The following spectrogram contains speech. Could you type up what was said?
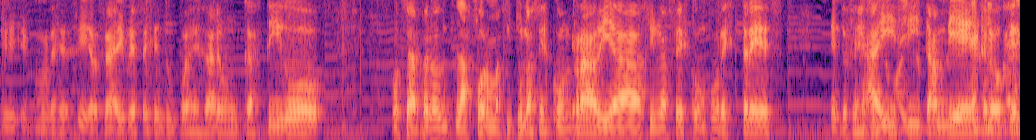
que, como les decía, o sea, hay veces que tú puedes dar un castigo, o sea, pero la forma, si tú lo haces con rabia, si lo haces con por estrés, entonces ahí sí también creo que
